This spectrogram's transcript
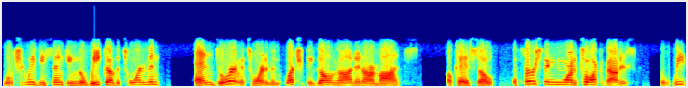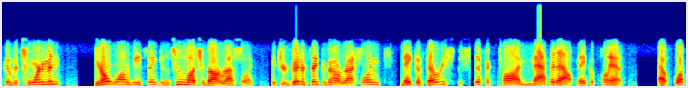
What should we be thinking the week of a tournament and during a tournament? What should be going on in our minds? Okay, so the first thing we want to talk about is the week of a tournament. You don't want to be thinking too much about wrestling. If you're going to think about wrestling, make a very specific time. Map it out. Make a plan. At what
